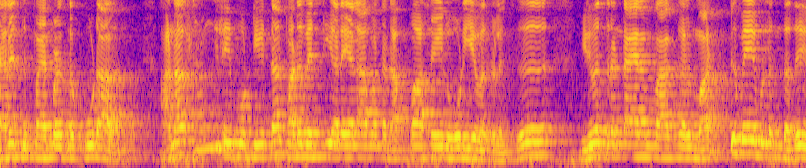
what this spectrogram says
தனித்து பயன்படுத்தக்கூடாது. ஆனால் சங்கிலை போட்டியிட்டால் படுவெற்றி அடையலாம் என்ற நப்பாசையில் ஓடியவர்களுக்கு இருபத்தி ரெண்டாயிரம் வாக்குகள் மட்டுமே விழுந்தது.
